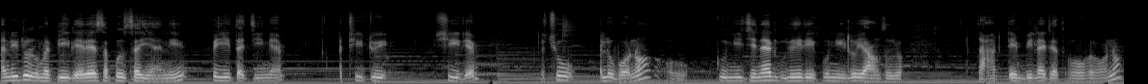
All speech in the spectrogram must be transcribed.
အန်ဒီတို့လိုမပြေလေတဲ့စပုတ်ဆက်ရန်နေပိသက်ကြီးနဲ့အထီးတွေ့ရှိတယ်တချို့အဲ့လိုပေါ့နော်ဟိုကူညီခြင်းတဲ့လူလေးတွေကူညီလို့ရအောင်ဆိုတော့ဒါတင်ပေးလိုက်တဲ့သဘောပဲပေါ့နော်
